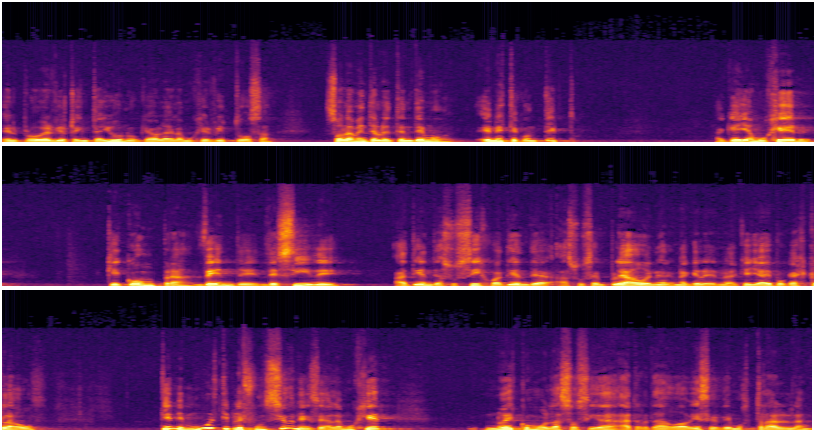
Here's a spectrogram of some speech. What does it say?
El proverbio 31, que habla de la mujer virtuosa, solamente lo entendemos en este contexto. Aquella mujer que compra, vende, decide, atiende a sus hijos, atiende a sus empleados, en, aquella época esclavos, tiene múltiples funciones. O sea, la mujer no es como la sociedad ha tratado a veces de mostrarla,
